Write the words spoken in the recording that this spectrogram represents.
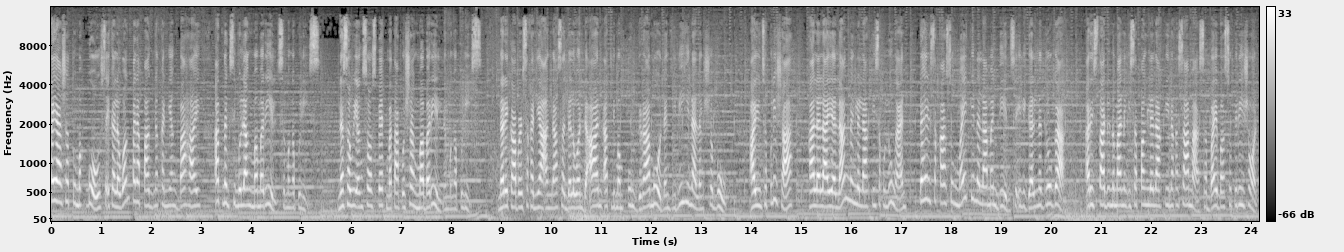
Kaya siya tumakbo sa ikalawang palapag ng kanyang bahay at nagsimulang mamaril sa mga pulis. Nasawi ang sospek matapos siyang mabaril ng mga pulis. Narecover sa kanya ang nasa 250 gramo ng hinihinalang shabu. Ayon sa pulisya, kalalaya lang ng lalaki sa kulungan dahil sa kasong may kinalaman din sa iligal na droga. Arestado naman ang isa pang lalaki na kasama sa bypass operation.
